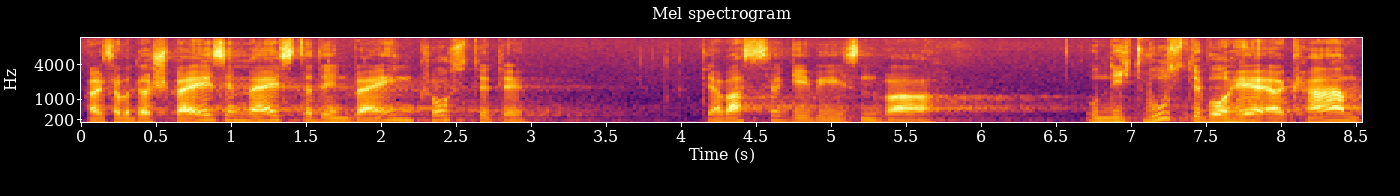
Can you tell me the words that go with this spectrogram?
Als aber der Speisemeister den Wein kostete, der Wasser gewesen war, und nicht wusste, woher er kam,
